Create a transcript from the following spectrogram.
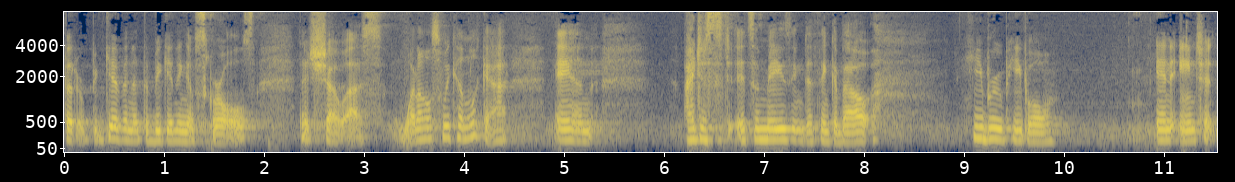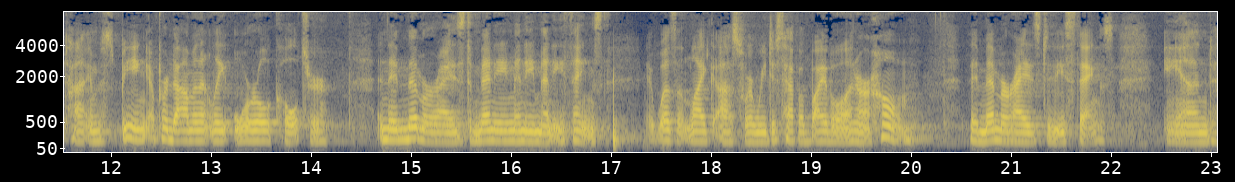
that are given at the beginning of scrolls that show us what else we can look at. And I just, it's amazing to think about Hebrew people in ancient times being a predominantly oral culture, and they memorized many, many, many things. It wasn't like us where we just have a Bible in our home. They memorized these things. And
